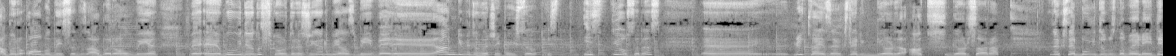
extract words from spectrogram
abone olmadıysanız abone olmayı ve bu videoda nasıl yorum yazmayı ve hangi videoda çekmek istiyor, is- istiyorsanız lütfen arkadaşlar. Gördü at gör sonra. Arkadaşlar bu videomuz da böyleydi.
